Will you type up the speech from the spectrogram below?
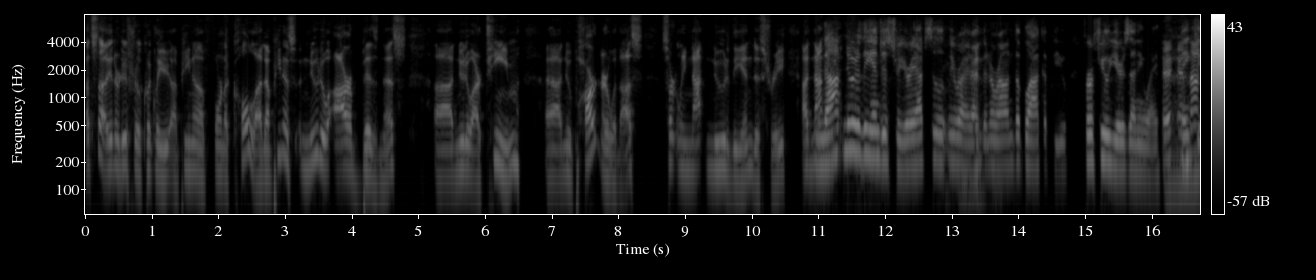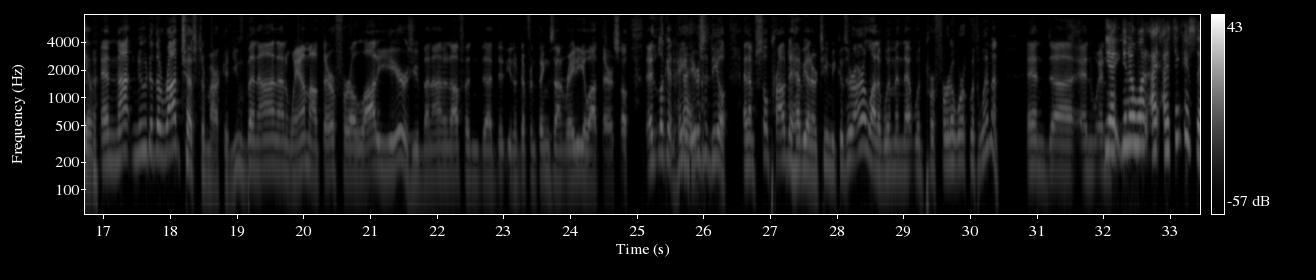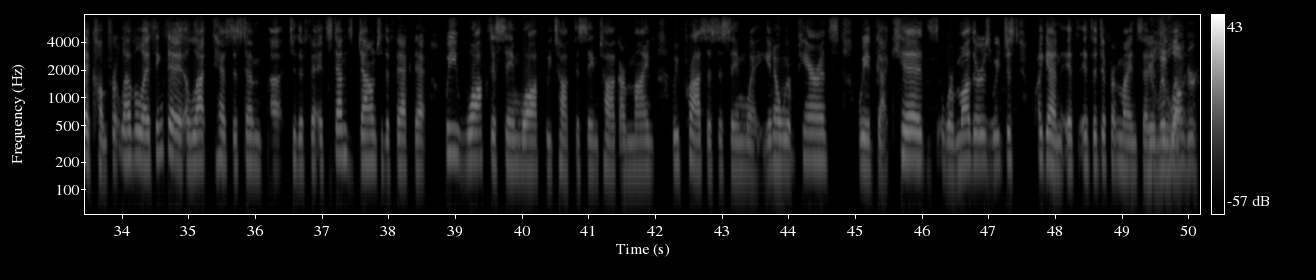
Let's uh, introduce real quickly uh, Pina Formicola. Now, Pina's new to our business, uh, new to our team, uh, new partner with us. Certainly not new to the industry. Uh, not, not new, new to the industry. You're absolutely right. And, I've been around the block a few for a few years anyway. And, and Thank not, you. And not new to the Rochester market. You've been on on Wham out there for a lot of years. You've been on enough and uh, you know different things on radio out there. So look at hey, here's the deal. And I'm so proud to have you on our team because there are a lot of women that would prefer to work with women and uh, and, and yeah, you know what? I, I think it's that comfort level. I think that a lot has to stem uh, to the fa- it stems down to the fact that we walk the same walk, we talk the same talk, our mind we process the same way. You know, mm-hmm. we're parents, we've got kids, we're mothers. We just again, it's it's a different mindset. You live you longer.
